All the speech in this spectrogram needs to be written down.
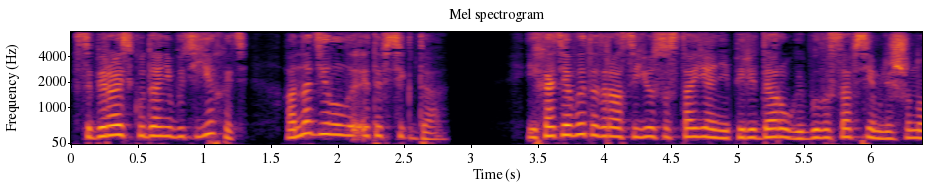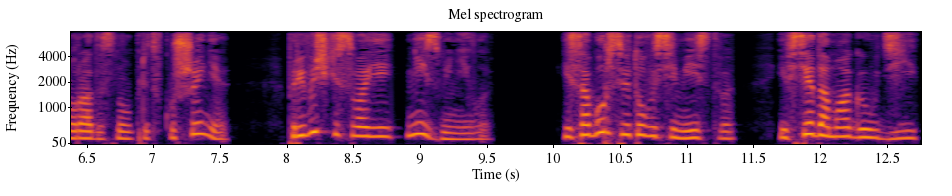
Собираясь куда-нибудь ехать, она делала это всегда. И хотя в этот раз ее состояние перед дорогой было совсем лишено радостного предвкушения, привычки своей не изменила. И собор святого семейства, и все дома Гауди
